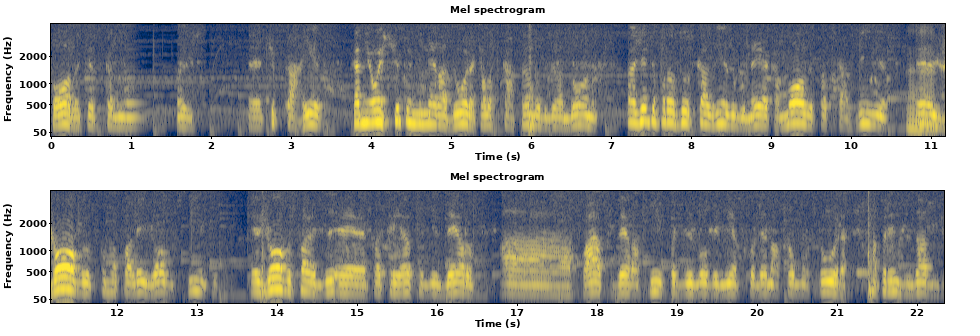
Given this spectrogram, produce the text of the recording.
tora, aqueles caminhões é, tipo carreta, caminhões tipo mineradora, aquelas caçambas grandonas, a gente produz casinhas de boneca, móveis para as casinhas, uhum. é, jogos, como eu falei, jogos simples, é, jogos para é, crianças de 0 a 4, 0 a 5, para desenvolvimento, coordenação motora, aprendizado de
